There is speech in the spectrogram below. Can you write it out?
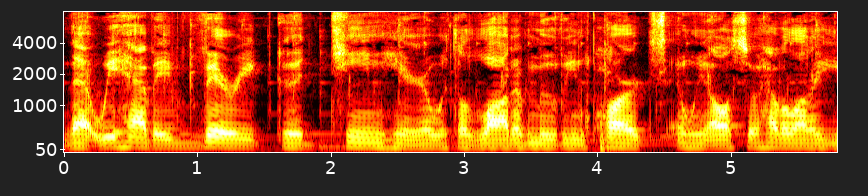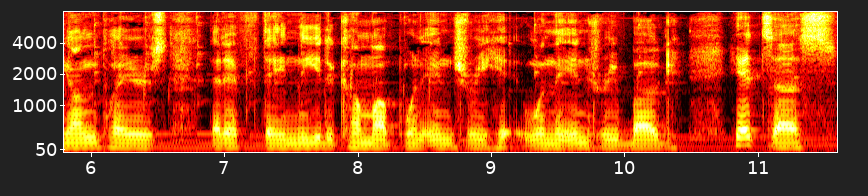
that we have a very good team here with a lot of moving parts, and we also have a lot of young players that if they need to come up when injury hit, when the injury bug hits us,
